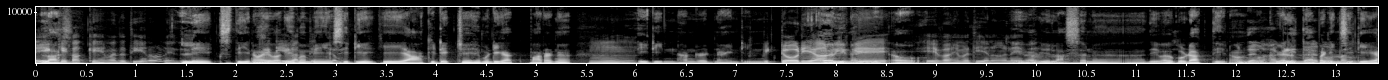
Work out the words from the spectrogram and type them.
ලේක් එකක් එහෙමද තියෙනවන ලේක්ස් තියෙනවා. ඒවගේම මේ සිටියගේ ආකිටෙක්්චයහෙම ටිකක් පරණ 1819 වික්ටෝරියාගේ ඒවහෙම තියෙනවානේ වගේ ලස්සන දේවල් ගොඩක් තියෙනවා. පැපටින් සිටිය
